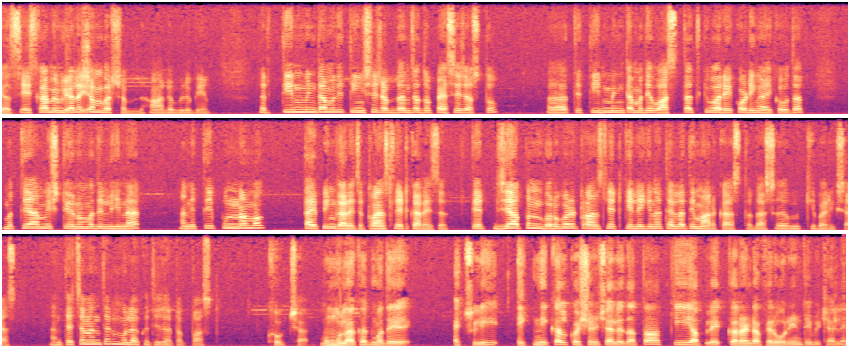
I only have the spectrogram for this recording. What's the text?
Yes. एका मिनिटाला. शंभर शब्द. हां डब्ल्यू पी एम तर तीन मिनिटामध्ये तीनशे शब्दांचा तो पॅसेज असतो ते तीन मिनिटामध्ये वाचतात किंवा रेकॉर्डिंग ऐकवतात. मग ते आम्ही स्टेनोमध्ये लिहिणार आणि ते पुन्हा मग टायपिंग करायचं ट्रान्सलेट करायचं. ते जे आपण बरोबर ट्रान्सलेट केले की ना त्याला ते मार्क असतात. असं मुख्य परीक्षा असते. आणि त्याच्यानंतर मुलाखतीचा टप्पा असतो. खूप छान. मग मुलाखत मध्ये ऍक्च्युली टेक्निकल क्वेश्चन विचारले जातात की आपले करंट अफेअर ओरिएंटेड विचारले.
